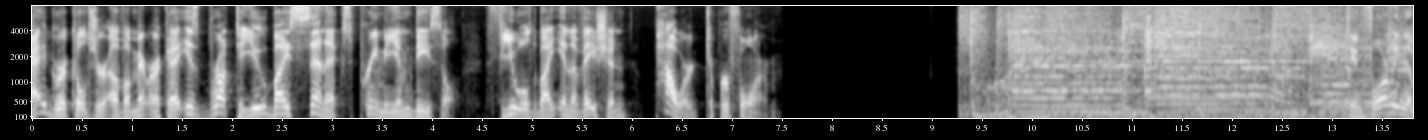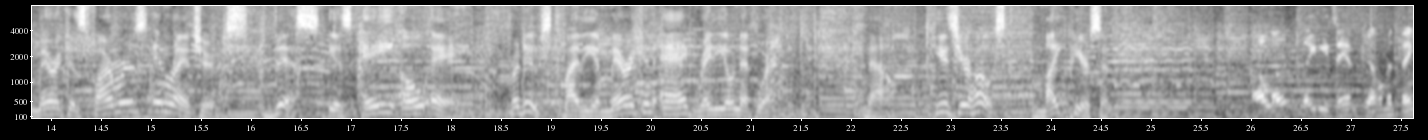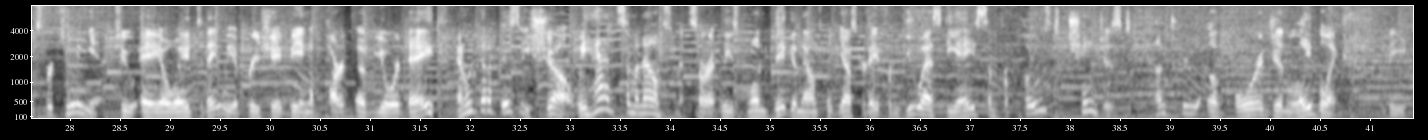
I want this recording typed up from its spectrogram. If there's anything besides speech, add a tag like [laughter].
Agriculture of America is brought to you by Cenex Premium Diesel, fueled by innovation, powered to perform. Informing America's farmers and ranchers. This is AOA, produced by the American Ag Radio Network. Now, here's your host, Mike Pearson. Hello, ladies and gentlemen. Thanks for tuning in to AOA today. We appreciate being a part of your day, and we've got a busy show. We had some announcements, or at least one big announcement yesterday from USDA, some proposed changes to country of origin labeling. The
